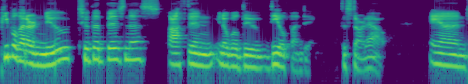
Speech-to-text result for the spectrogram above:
people that are new to the business often you know will do deal funding to start out and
